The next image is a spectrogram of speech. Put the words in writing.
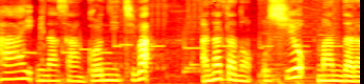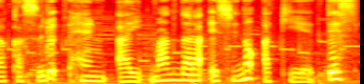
はい、皆さんこんにちは。あなたの推しをマンダラ化する偏愛マンダラ絵師の秋江です。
